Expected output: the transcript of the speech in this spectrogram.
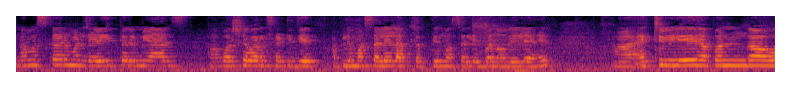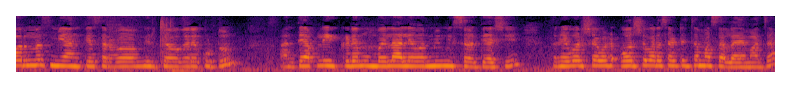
नमस्कार मंडळी तर मी आज वर्षभरासाठी जे आपले मसाले लागतात ते मसाले बनवलेले आहेत. ॲक्च्युली हे आपण गावावरूनच मी आणते सर्व मिरच्या वगैरे कुटून आणि ते आपल्या इकडे मुंबईला आल्यावर मी मिसळते अशी. तर हे वर्ष वर्षभरासाठीचा मसाला आहे माझा.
